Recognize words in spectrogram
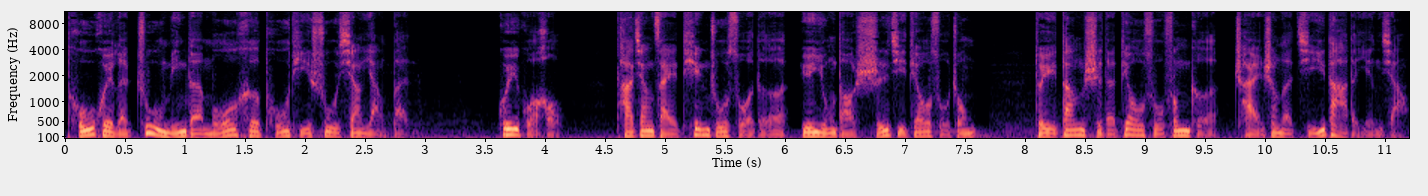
图绘了著名的摩诃菩提树像样本。归国后，他将在天竺所得运用到实际雕塑中，对当时的雕塑风格产生了极大的影响。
